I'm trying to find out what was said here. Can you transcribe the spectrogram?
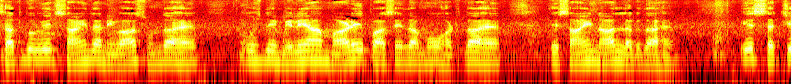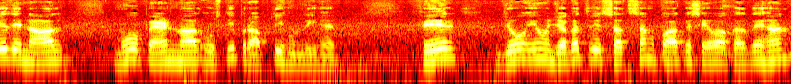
ਸਤਗੁਰ ਵਿੱਚ ਸਾਈਂ ਦਾ ਨਿਵਾਸ ਹੁੰਦਾ ਹੈ। ਉਸ ਦੇ ਮਿਲਿਆ ਮਾੜੇ ਪਾਸੇ ਦਾ ਮੋਹ ਹਟਦਾ ਹੈ ਤੇ ਸਾਈਂ ਨਾਲ ਲੱਗਦਾ ਹੈ। ਇਸ ਸੱਚੇ ਦੇ ਨਾਲ, ਮੋਹ ਪੈਣ ਨਾਲ ਉਸ ਦੀ ਪ੍ਰਾਪਤੀ ਹੁੰਦੀ ਹੈ। ਫਿਰ ਜੋ ਇਉਂ ਜਗਤ ਵਿੱਚ ਸਤਸੰਗ ਪਾ ਕੇ ਸੇਵਾ ਕਰਦੇ ਹਨ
